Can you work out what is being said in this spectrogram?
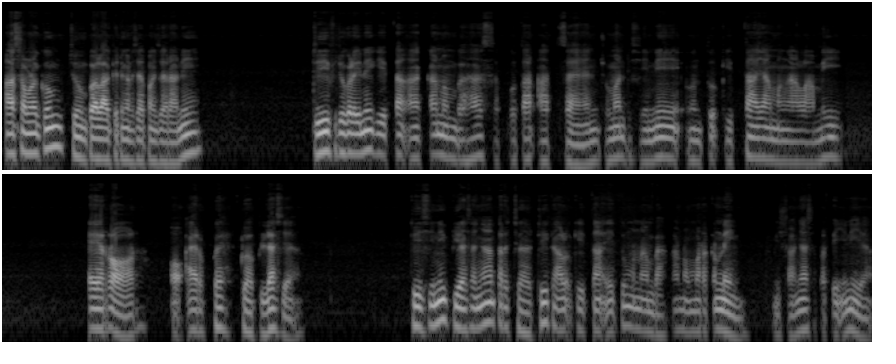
Assalamualaikum, jumpa lagi dengan saya Bang Jarani. Di video kali ini kita akan membahas seputar AdSense. Cuman di sini untuk kita yang mengalami error ORB 12 ya. Di sini biasanya terjadi kalau kita itu menambahkan nomor rekening. Misalnya seperti ini ya.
